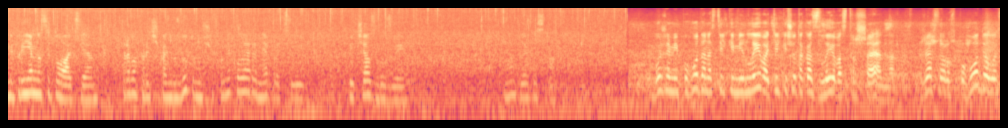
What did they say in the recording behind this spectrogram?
неприємна ситуація. Треба перечекати грозу, тому що фуникулери не працюють під час грози. От якось так. Боже мій, погода настільки мінлива, тільки що така злива страшенна. Вже все розпогодилось.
